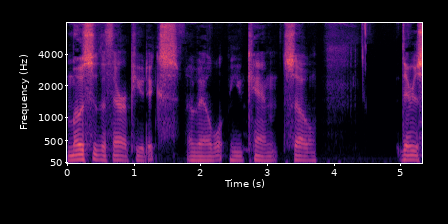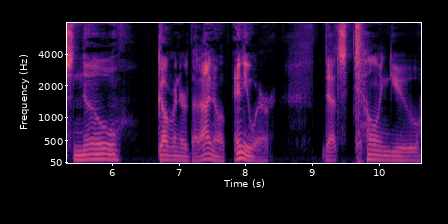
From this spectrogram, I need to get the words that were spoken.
most of the therapeutics available, you can. So there's no governor that I know of anywhere that's telling you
